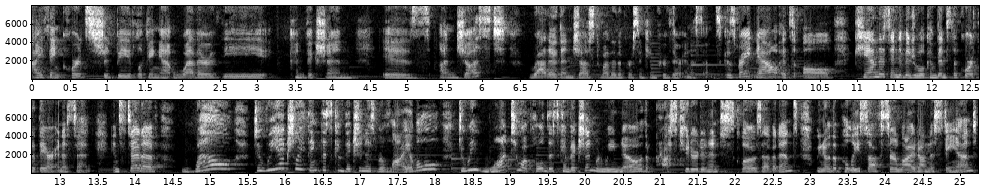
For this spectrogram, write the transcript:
I think courts should be looking at whether the conviction is unjust rather than just whether the person can prove their innocence. Because right now it's all can this individual convince the court that they are innocent? Instead of, well, do we actually think this conviction is reliable? Do we want to uphold this conviction when we know the prosecutor didn't disclose evidence? We know the police officer lied on the stand.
